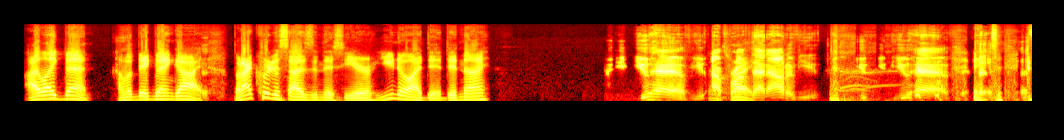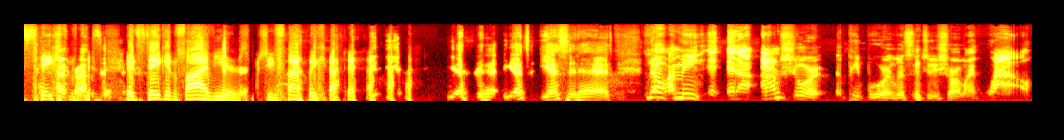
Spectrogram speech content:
I like Ben. I'm a Big Ben guy, but I criticized him this year. You know I did, didn't I? You have. You. That's I brought right. that out of you. You. You have. it's, it's taken. It's, it's, taken five years, but you finally got it. yes, it, yes, yes, it has. No, I mean, and I, am sure people who are listening to the show are like, "Wow,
